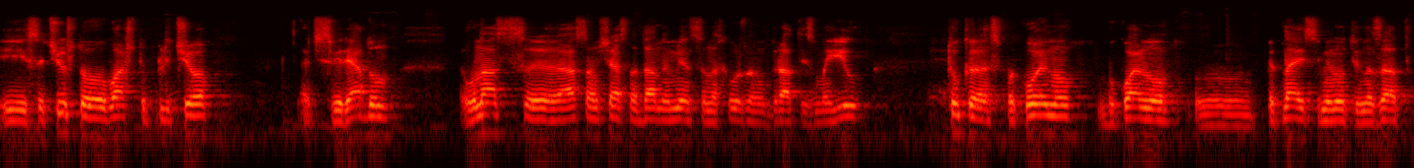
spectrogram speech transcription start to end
и се чувства вашето плечо, че сви рядом. У нас, аз съм сейчас на данный момент се нахождам в град Измаил. Тук спокойно, буквално 15 минути назад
